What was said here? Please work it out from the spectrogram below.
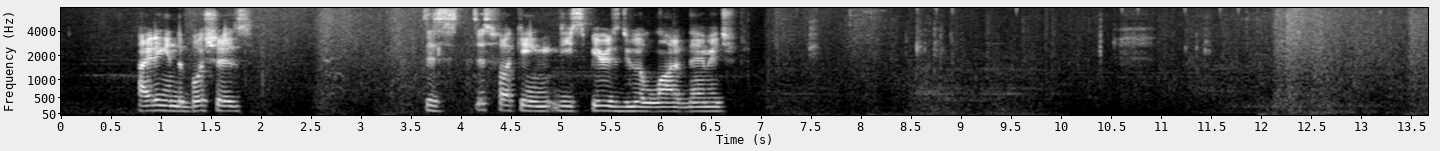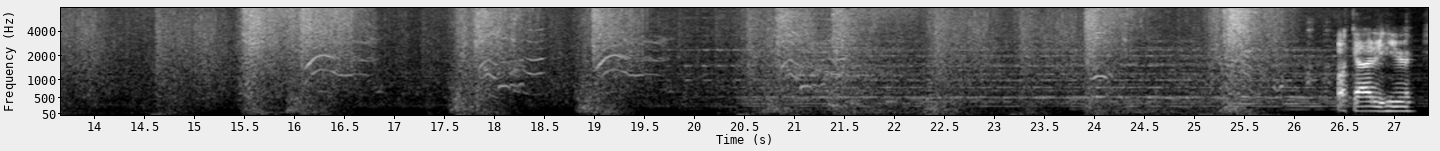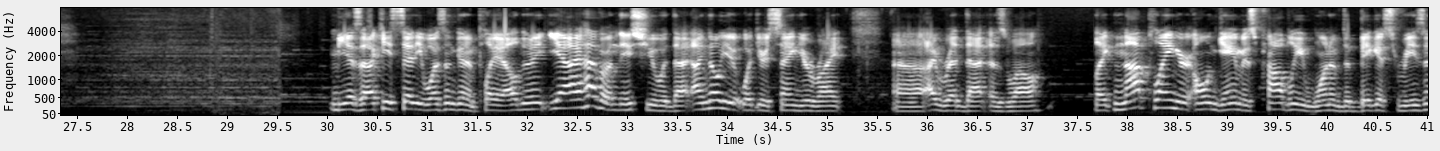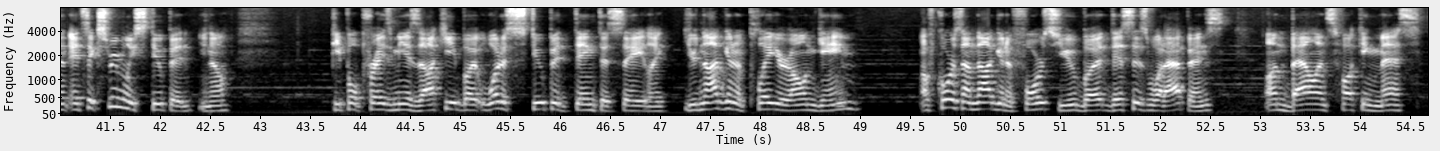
hiding in the bushes. This, this fucking, these spears do a lot of damage. Fuck out of here. Miyazaki said he wasn't going to play Elden Ring. Yeah, I have an issue with that. I know you, what you're saying. You're right. Uh, I read that as well. Like, not playing your own game is probably one of the biggest reasons. It's extremely stupid, you know? People praise Miyazaki, but what a stupid thing to say. Like, you're not going to play your own game? Of course, I'm not going to force you, but this is what happens. Unbalanced fucking mess.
